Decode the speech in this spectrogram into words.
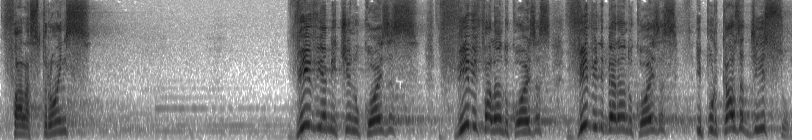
falastrões, vive emitindo coisas, vive falando coisas, vive liberando coisas, e por causa disso,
